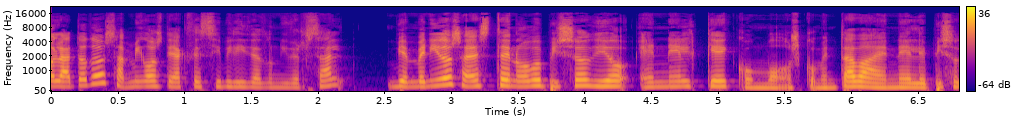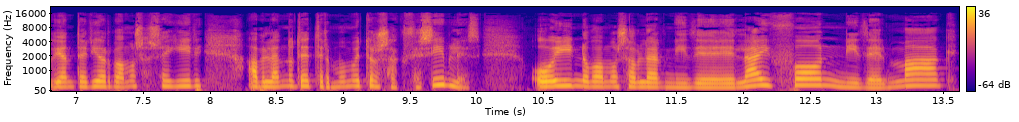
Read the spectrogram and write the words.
Hola a todos, amigos de Accesibilidad Universal. Bienvenidos a este nuevo episodio en el que, como os comentaba en el episodio anterior, vamos a seguir hablando de termómetros accesibles. Hoy no vamos a hablar ni del iPhone, ni del Mac,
